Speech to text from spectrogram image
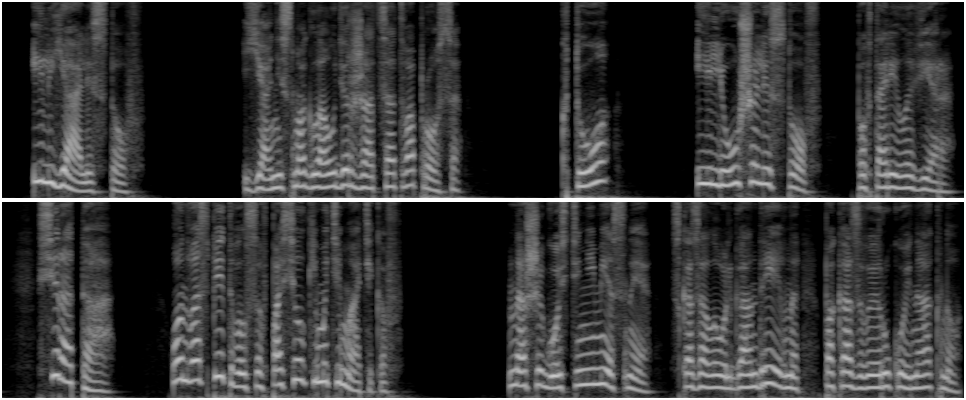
— Илья Листов. Я не смогла удержаться от вопроса. «Кто?» «Илюша Листов», — повторила Вера. «Сирота. Он воспитывался в поселке математиков. «Наши гости не местные», — сказала Ольга Андреевна, показывая рукой на окно.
